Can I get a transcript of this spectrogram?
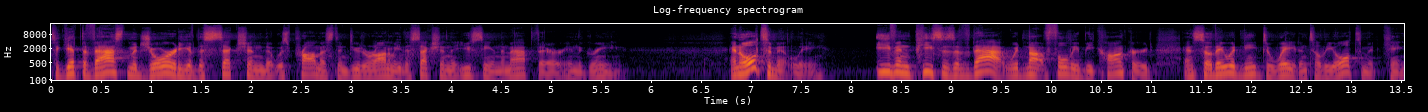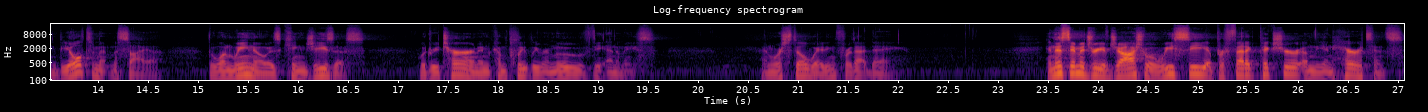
to get the vast majority of the section that was promised in Deuteronomy, the section that you see in the map there in the green. And ultimately, even pieces of that would not fully be conquered, and so they would need to wait until the ultimate king, the ultimate Messiah, the one we know as King Jesus, would return and completely remove the enemies. And we're still waiting for that day. In this imagery of Joshua, we see a prophetic picture of the inheritance,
